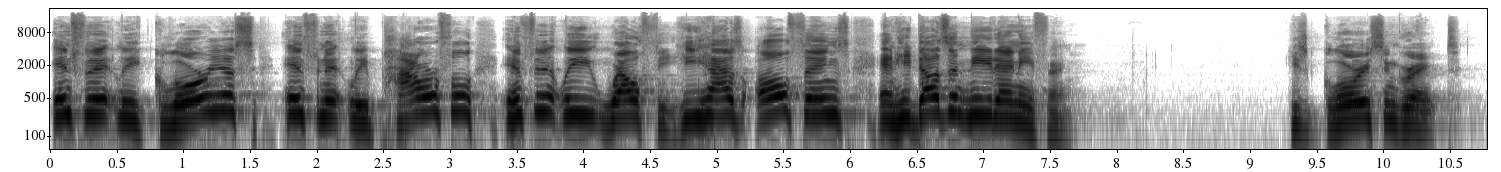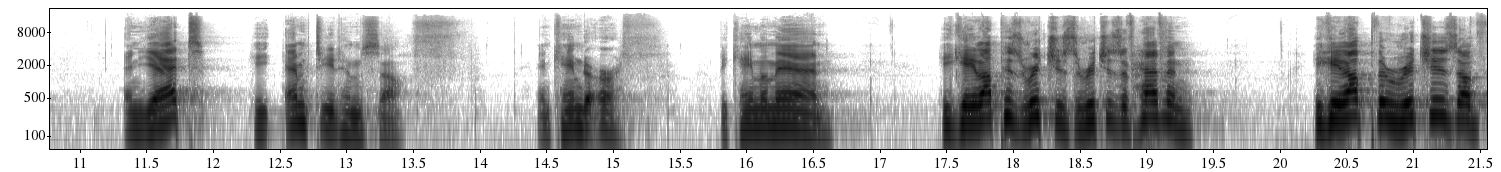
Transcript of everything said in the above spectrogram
infinitely glorious, infinitely powerful, infinitely wealthy. He has all things and He doesn't need anything. He's glorious and great. And yet, He emptied Himself and came to earth, became a man. He gave up His riches, the riches of heaven he gave up the riches of,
